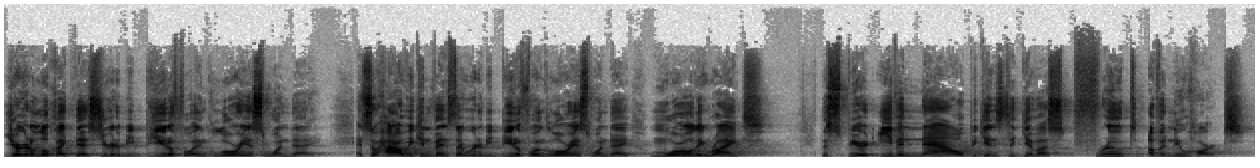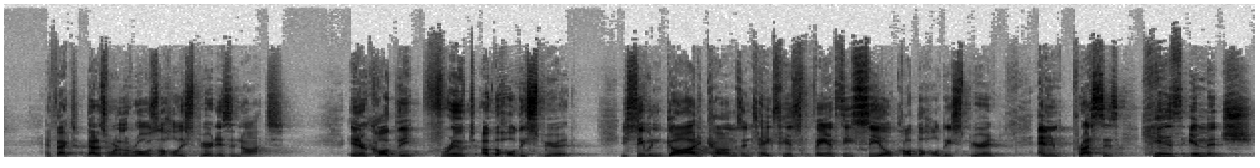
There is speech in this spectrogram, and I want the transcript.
you're going to look like this. You're going to be beautiful and glorious one day. And so, how are we convinced that we're going to be beautiful and glorious one day? Morally right. The Spirit, even now, begins to give us fruit of a new heart. In fact, that is one of the roles of the Holy Spirit, is it not? It are called the fruit of the Holy Spirit. You see, when God comes and takes his fancy seal called the Holy Spirit and impresses his image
